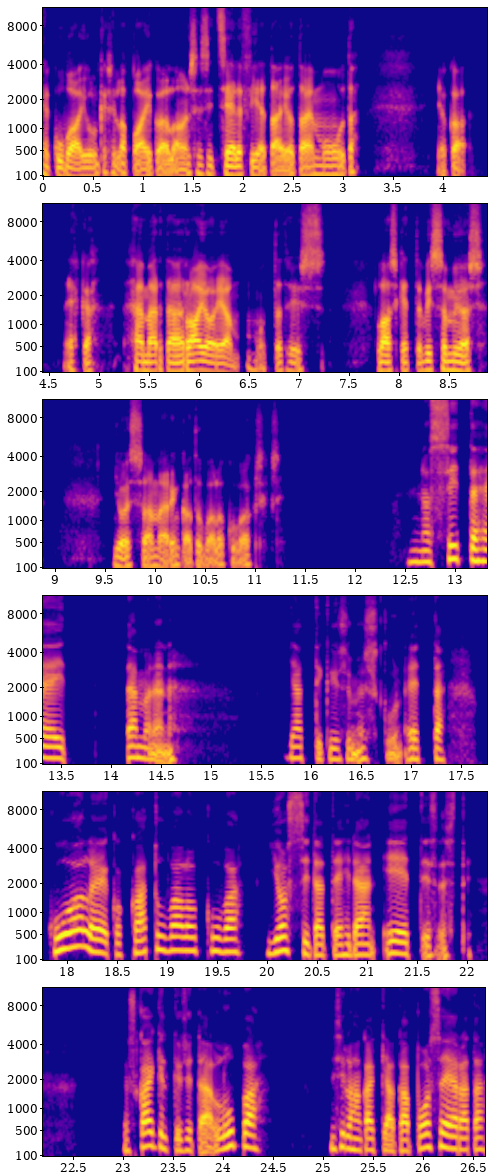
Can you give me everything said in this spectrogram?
he kuvaa julkisilla paikoilla, on se sitten selfie tai jotain muuta, joka ehkä hämärtää rajoja, mutta siis laskettavissa myös joissain määrin katuvalokuvaukseksi. No sitten hei, tämmöinen jättikysymys, kun että kuoleeko katuvalokuva jos sitä tehdään eettisesti. Jos kaikilta kysytään lupa, niin silloinhan kaikki alkaa poseerata.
